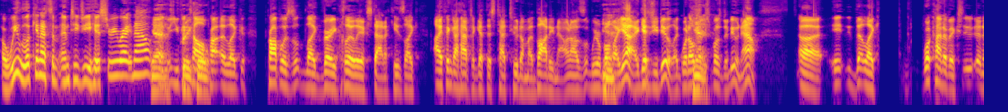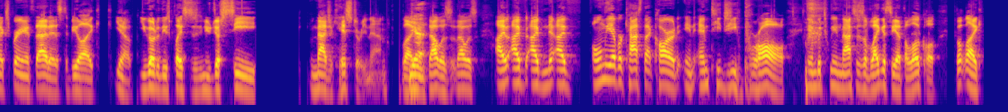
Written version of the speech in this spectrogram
Are we looking at some MTG history right now? Yeah, and you can tell, cool. Pro- like Prop was like very clearly ecstatic. He's like, I think I have to get this tattooed on my body now, and I was, we were both Yeah. like, yeah, I guess you do. Like, what else are you supposed to do now? Uh, it, that, like what kind of ex- an experience that is to be like you know you go to these places and you just see magic history man like Yeah. that was that was I, i've i've i've only ever cast that card in mtg brawl in between masters of legacy at the local but like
